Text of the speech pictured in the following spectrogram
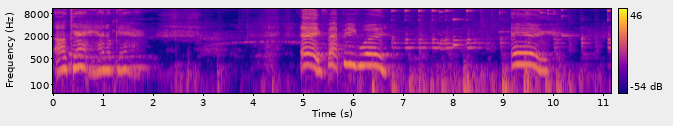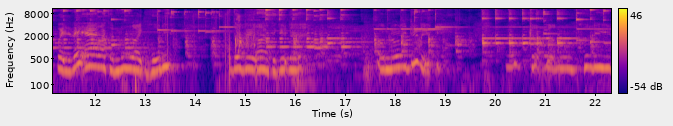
Okay, I don't care. Hey, fat penguin. Hey. Wait, did they add like a new like hoodie? They did. I have to get that. Oh no, I did it. Cut the hoodie, you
